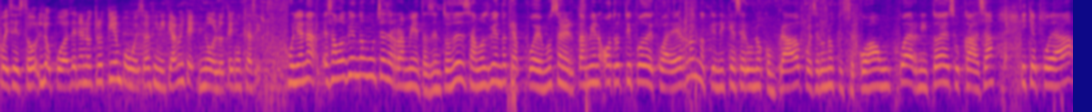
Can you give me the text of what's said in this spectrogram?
pues esto lo puedo hacer en otro tiempo o esto definitivamente no lo tengo que hacer. Juliana, estamos viendo muchas herramientas, entonces estamos viendo que podemos tener también otro tipo de cuadernos, no tiene que ser uno comprado, puede ser uno que usted coja un cuadernito de su casa y que pueda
